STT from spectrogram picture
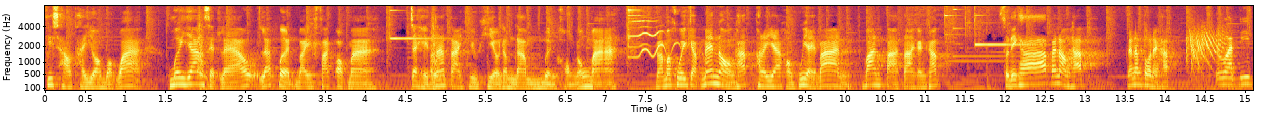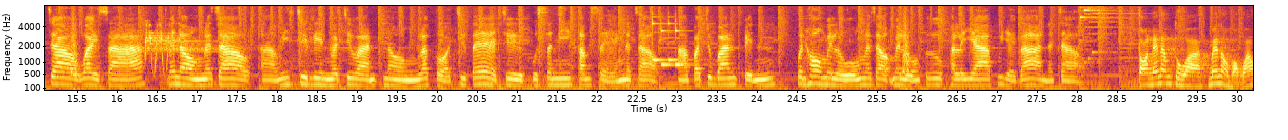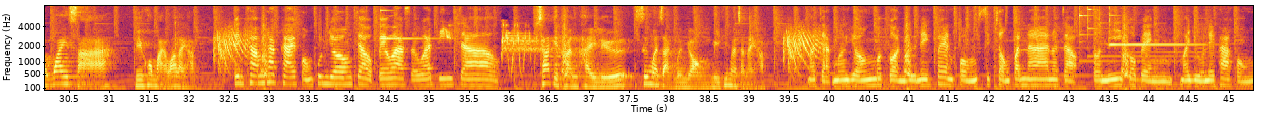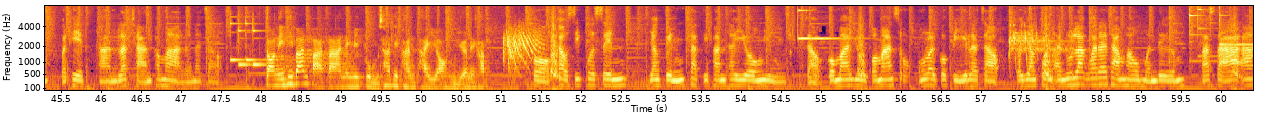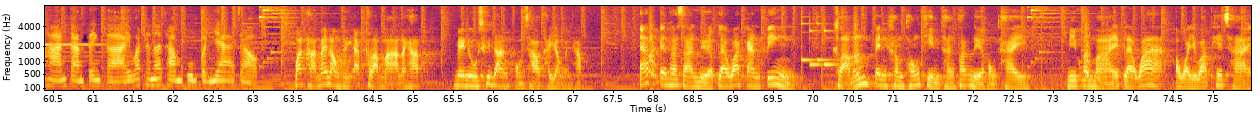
ที่ชาวไทยยองบอกว่า เมื่อย่างเสร็จแล้วและเปิดใบฟักออกมา จะเห็นหน้าตาเหี่ยวๆดำๆเหมือนของน้องหมา เรามาคุยกับแม่หน่องครับภรรยาของผู้ใหญ่บ้านบ้านป่าตาลกันครับ สวัสดีครับแม่หน่องครับ แนะนำตัวหน่อยครับ สวัสดีเจ้าไหวสาแม่นองนะเจ้าอ่ามีชื่อลินวัจิวันนอง แล้วก็ชื่อแต้ชื่ออุศนีคำแสงนะเจ้าอ่าปัจจุบันเป็นเพื่อนห้องแม่หลวงนะเจ้าแม่หลวงคือภรรยาผู้ใหญ่บ้านนะเจ้า ตอนแนะนำตัวแม่หน่องบอกว่าไหว้สา มีความหมายว่าอะไรครับ เป็นคำทักทายของคุณยองเจ้าแปลว่าสวัสดีเจ้า ชาติพันธุ์ไทยลื้อซึ่งมาจากเมืองยองมีที่มาจากไหนครับ มาจากเมืองยองเมื่อก่อนอยู่ในแคว้นของ 12 ปันนานะเจ้า ตอนนี้ก็แบ่งมาอยู่ในภาคของประเทศอ่านรัชฉานพม่าแล้วนะเจ้า ตอนนี้ที่บ้านป่าตาลยังมีกลุ่มชาติพันธุ์ไทยยองอยู่เยอะไหมครับ ก็90%ยังเป็นชาติพันธุ์ไทยยองอยู่เจ้าก็มาอยู่ประมาณ200กว่าปีแล้วเจ้าก็ยังคงอนุรักษ์วัฒนธรรมเฮาเหมือนเดิม ภาษาอาหารการแต่งกาย วัฒนธรรมภูมิปัญญาเจ้า มาถามแม่หน่องถึงแอปขลัมหมานะครับเมนูชื่อดังของชาวไทยยองกันครับ แอปเป็นภาษาเหนือแปลว่าการปิ้งขลัมเป็นคำท้องถิ่นทางภาคเหนือของไทย มีความหมายแปลว่าอวัยวะเพศชาย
